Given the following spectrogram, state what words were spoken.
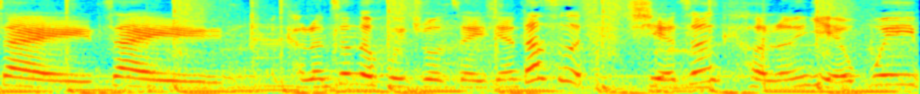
在在，可能真的会做这一件，但是写真可能也未。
